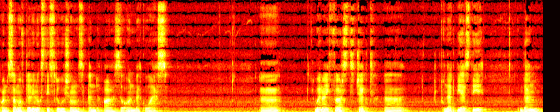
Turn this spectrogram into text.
on some of the Linux distributions, and also on macOS. Uh, when I first checked NetBSD, then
